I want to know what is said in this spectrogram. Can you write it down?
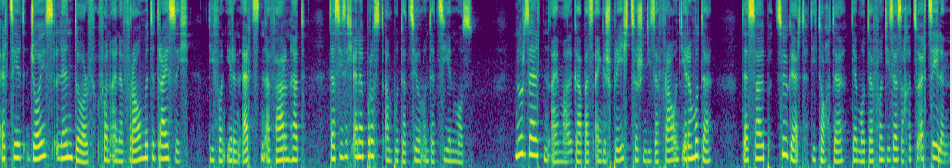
erzählt Joyce Lendorf von einer Frau Mitte 30, die von ihren Ärzten erfahren hat, dass sie sich einer Brustamputation unterziehen muss. Nur selten einmal gab es ein Gespräch zwischen dieser Frau und ihrer Mutter, deshalb zögert die Tochter der Mutter von dieser Sache zu erzählen.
